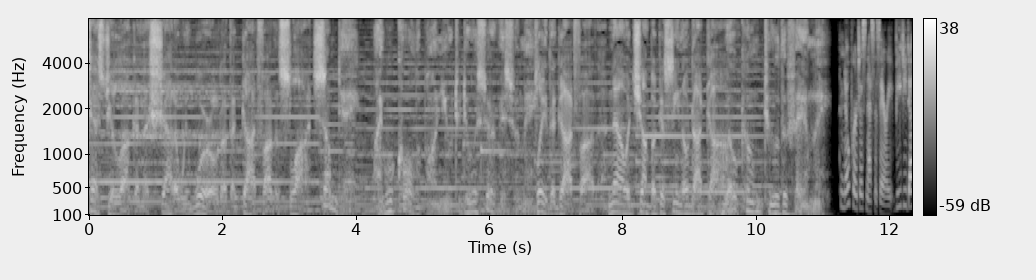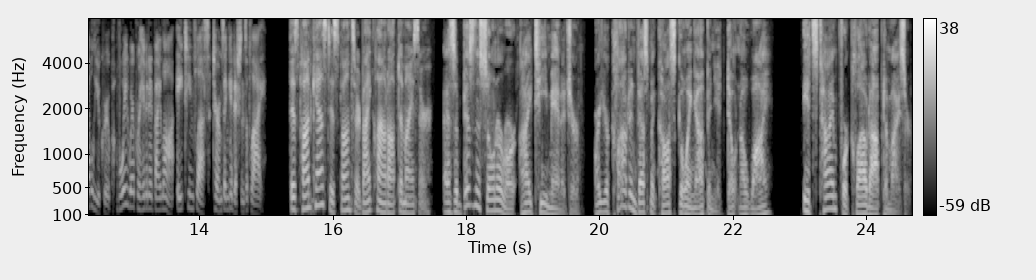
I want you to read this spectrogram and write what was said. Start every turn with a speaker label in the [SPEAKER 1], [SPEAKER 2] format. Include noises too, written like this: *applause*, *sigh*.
[SPEAKER 1] Test your luck in the shadowy world of The Godfather slot.
[SPEAKER 2] Someday, I will call upon you to do a service for me.
[SPEAKER 1] Play The Godfather now at ChumbaCasino.com.
[SPEAKER 2] Welcome to the family.
[SPEAKER 3] No purchase necessary. VGW Group. Void where prohibited by law. 18 plus. Terms and conditions apply.
[SPEAKER 4] This podcast is sponsored by Cloud Optimizer.
[SPEAKER 5] As a business owner or IT manager, are your cloud investment costs going up and you don't know why? It's time for Cloud Optimizer.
